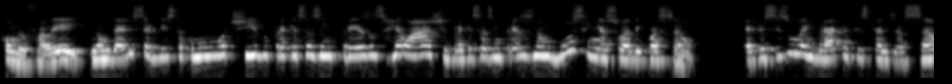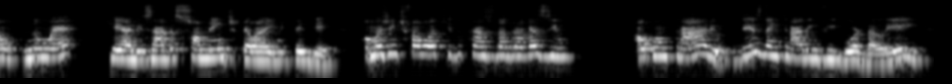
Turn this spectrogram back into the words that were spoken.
como eu falei, não deve ser vista como um motivo para que essas empresas relaxem, para que essas empresas não busquem a sua adequação. É preciso lembrar que a fiscalização não é realizada somente pela NPD, como a gente falou aqui do caso da Drogazil. Ao contrário, desde a entrada em vigor da lei,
